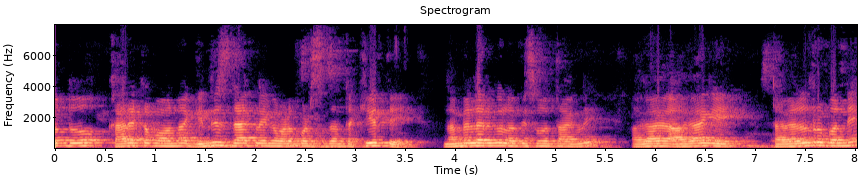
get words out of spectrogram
ಒಂದು ಕಾರ್ಯಕ್ರಮವನ್ನು ಗಿನ್ನಿಸ್ ದಾಖಲೆಗೆ ಒಳಪಡಿಸಿದಂಥ ಕೀರ್ತಿ ನಮ್ಮೆಲ್ಲರಿಗೂ ಲಭಿಸುವಂತಾಗಲಿ. ಹಾಗಾಗಿ ಹಾಗಾಗಿ ತಾವೆಲ್ಲರೂ ಬನ್ನಿ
